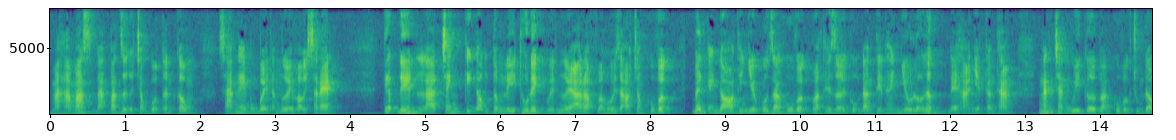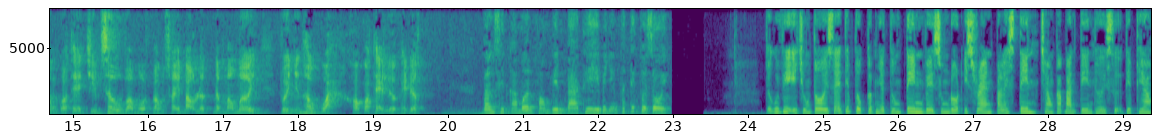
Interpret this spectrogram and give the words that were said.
mà Hamas đang bắt giữ trong cuộc tấn công sáng ngày 7 tháng 10 vào Israel. Tiếp đến là tránh kích động tâm lý thù địch với người Ả Rập và Hồi giáo trong khu vực. Bên cạnh đó thì nhiều quốc gia khu vực và thế giới cũng đang tiến hành nhiều nỗ lực để hạ nhiệt căng thẳng, ngăn chặn nguy cơ toàn khu vực Trung Đông có thể chìm sâu vào một vòng xoáy bạo lực đẫm máu mới với những hậu quả khó có thể lường hết được. Vâng, xin cảm ơn phóng viên Bá Thi về những phân tích vừa rồi. Thưa quý vị, chúng tôi sẽ tiếp tục cập nhật thông tin về xung đột Israel-Palestine trong các bản tin thời sự tiếp theo.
